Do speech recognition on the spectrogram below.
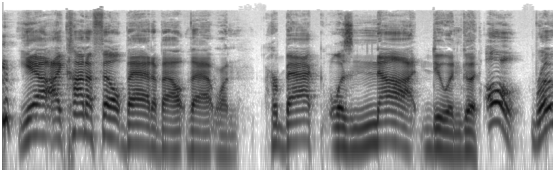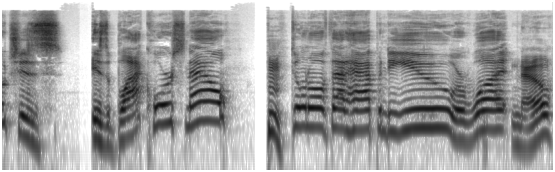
yeah, I kind of felt bad about that one. Her back was not doing good. Oh, Roach is is a black horse now. Hmm. Don't know if that happened to you or what. no,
